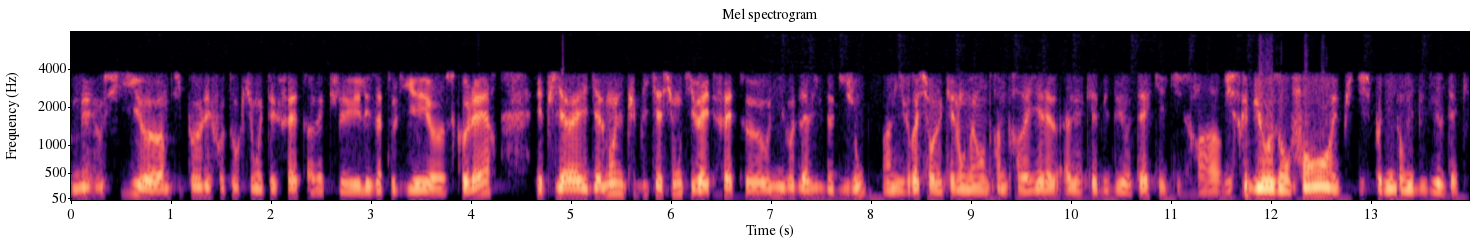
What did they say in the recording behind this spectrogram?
mais aussi euh, un petit peu les photos qui ont été faites avec les, les ateliers scolaires. Et puis il y a également une publication qui va être faite au niveau de la ville de Dijon, un livret sur lequel on est en train de travailler avec la bibliothèque et qui sera distribué aux enfants et puis disponible dans les bibliothèques.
